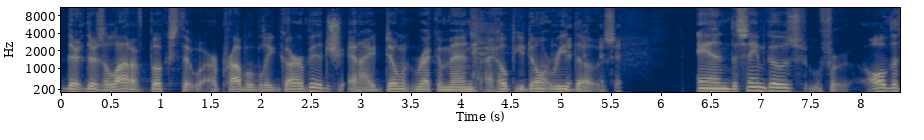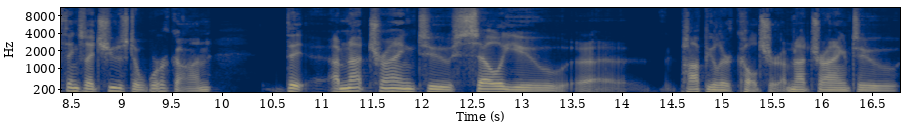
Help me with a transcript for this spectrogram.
there, there's a lot of books that are probably garbage, and I don't recommend. I hope you don't read those. and the same goes for all the things I choose to work on. That I'm not trying to sell you. Uh, popular culture. I'm not trying to,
